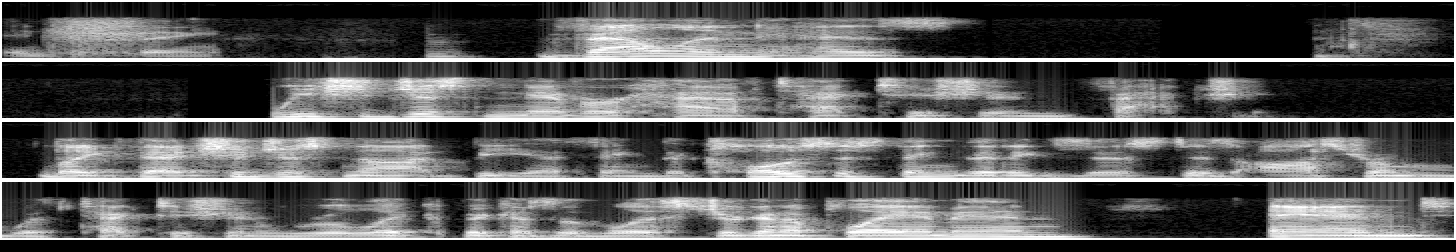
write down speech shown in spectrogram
interesting. Valen has. We should just never have tactician faction. Like that should just not be a thing. The closest thing that exists is Ostrom with tactician Rulik because of the list you're going to play him in, and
